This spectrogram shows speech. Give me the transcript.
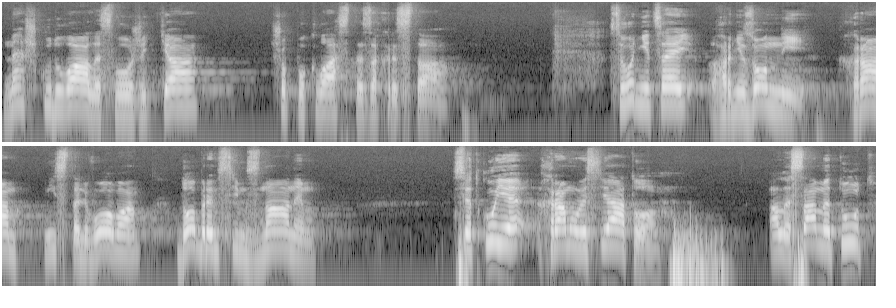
не шкодували свого життя, щоб покласти за Христа. Сьогодні цей гарнізонний храм міста Львова, добре всім знаним, святкує храмове свято. Але саме тут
